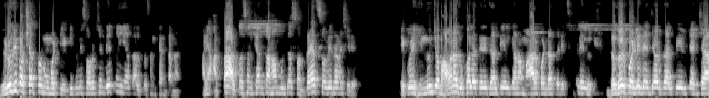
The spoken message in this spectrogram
विरोधी पक्षात पण उमटते की तुम्ही संरक्षण देत नाही आहात अल्पसंख्याकांना. आणि आता अल्पसंख्याक हा मुद्दा सगळ्यात संवेदनाशील आहे. एक वेळ हिंदूंच्या भावना दुखावल्या तरी चालतील त्यांना मार पडला तरी चालेल दगड पडले त्यांच्यावर चालतील त्यांच्या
